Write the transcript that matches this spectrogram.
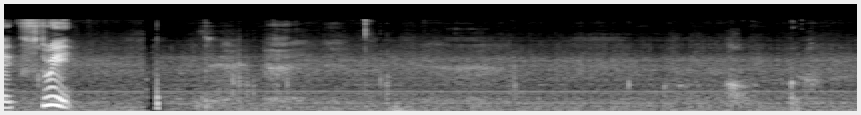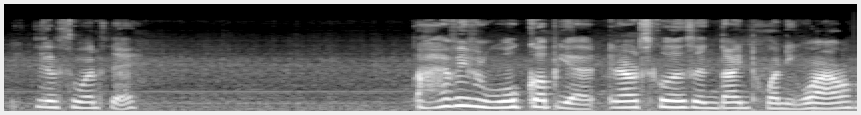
Twenty-six. Three. It's Wednesday. I haven't even woke up yet, and our school is at 9:20. Wow.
